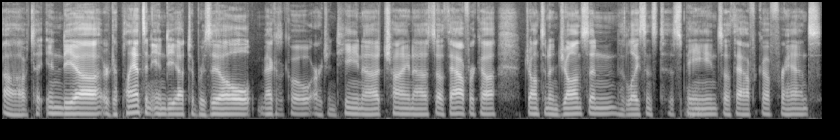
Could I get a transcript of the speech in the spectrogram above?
uh, to India or to plants in India, to Brazil, Mexico, Argentina, China, South Africa. Johnson Johnson has licensed to Spain, South Africa, France.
